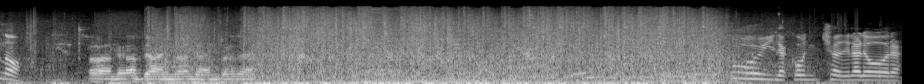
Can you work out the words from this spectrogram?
no. Ah, oh, I'm gonna die, I'm gonna die, I'm gonna die. Uy, la concha de la lora.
